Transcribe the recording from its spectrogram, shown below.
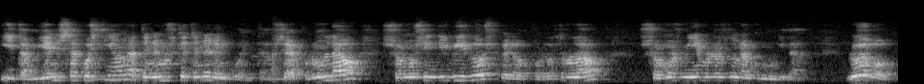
Y también esa cuestión la tenemos que tener en cuenta. O sea, por un lado somos individuos, pero por otro lado somos miembros de una comunidad. Luego,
